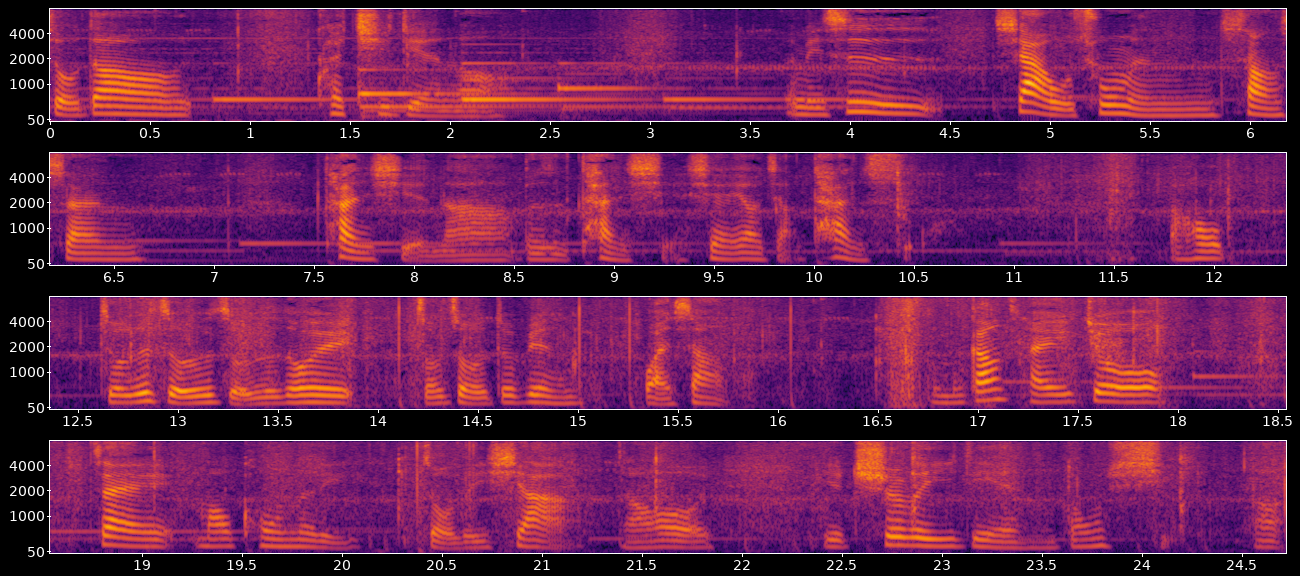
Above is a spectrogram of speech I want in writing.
走到快七点了。每次下午出门上山探险啊，不是探险，现在要讲探索。然后走着走着走着，都会走走都变成晚上。我们刚才就在猫空那里走了一下，然后也吃了一点东西啊。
